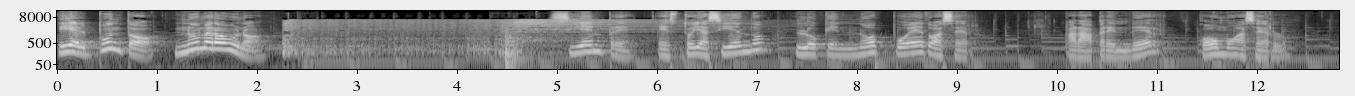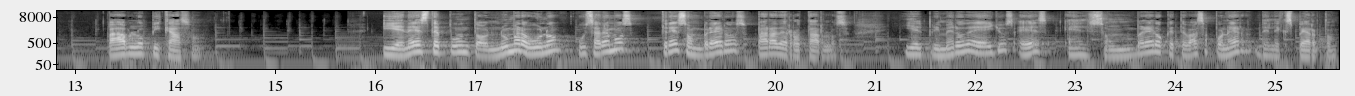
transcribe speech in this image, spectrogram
Y el punto número 1. Siempre estoy haciendo lo que no puedo hacer para aprender cómo hacerlo. Pablo Picasso. Y en este punto número 1 usaremos tres sombreros para derrotarlos. Y el primero de ellos es el sombrero que te vas a poner del experto.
